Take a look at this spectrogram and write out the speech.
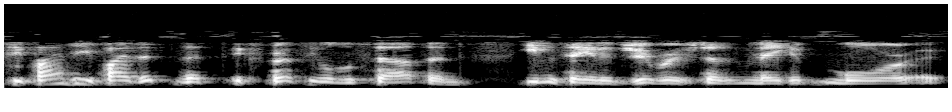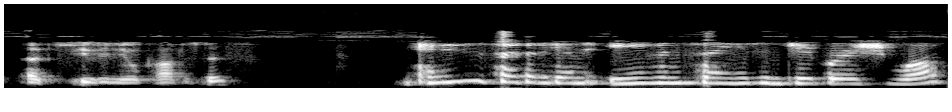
So you find that you find that, that expressing all the stuff and even saying it in gibberish doesn't make it more acute in your consciousness? Can you say that again? Even saying it in gibberish, what?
